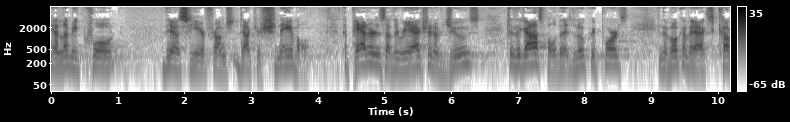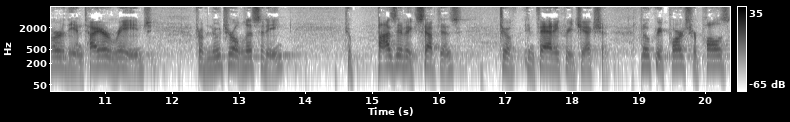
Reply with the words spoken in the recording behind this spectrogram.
And let me quote this here from Dr. Schnabel. The patterns of the reaction of Jews to the gospel that Luke reports in the book of Acts cover the entire range from neutral listening to positive acceptance to emphatic rejection. Luke reports for Paul's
